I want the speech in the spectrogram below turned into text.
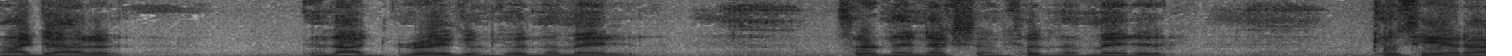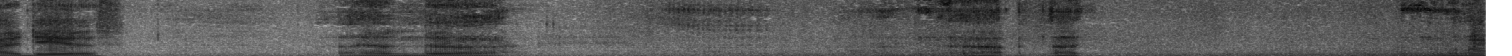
I doubt it. And I, Reagan couldn't have made it. Certainly Nixon couldn't have made it because he had ideas. And uh, uh, we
